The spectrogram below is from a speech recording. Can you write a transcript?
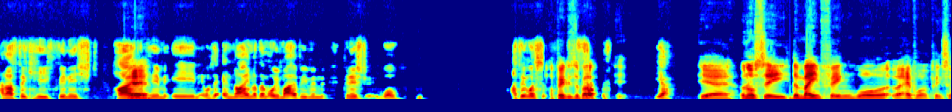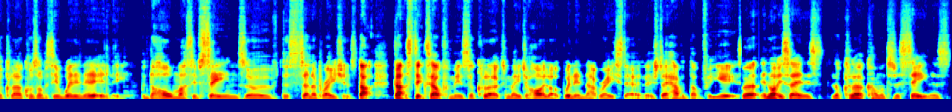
I think he finished higher than him in, was it in nine of them, or he might have even finished, well, I think was I think it's about yeah. Yeah, and obviously the main thing was everyone thinks Leclerc was obviously winning in Italy with the whole massive scenes of the celebrations. That that sticks out for me as Leclerc's major highlight, winning that race there, which they haven't done for years. But and like you're saying, is Leclerc coming to the scene as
